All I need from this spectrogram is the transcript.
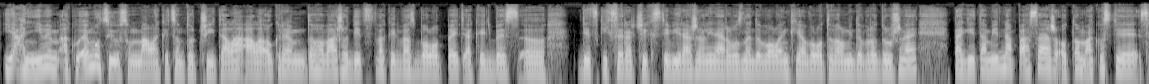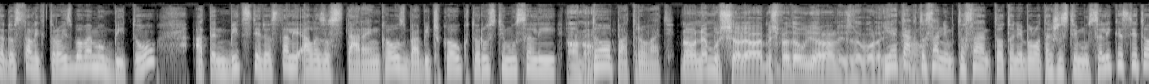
Ja ani neviem, akú emociu som mala, keď som to čítala, ale okrem toho vášho detstva, keď vás bolo 5 a keď bez uh, detských sedačiek ste vyražali na rôzne dovolenky a bolo to veľmi dobrodružné, tak je tam jedna pasáž o tom, ako ste sa dostali k trojizbovému bytu a ten byt ste dostali ale so starenkou, s babičkou, ktorú ste museli ano. doopatrovať. No nemuseli, ale my jsme to udělali z dovolení. Je tak, no. to, sa, to sa, toto nebylo tak, že ste museli, keď ste to...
